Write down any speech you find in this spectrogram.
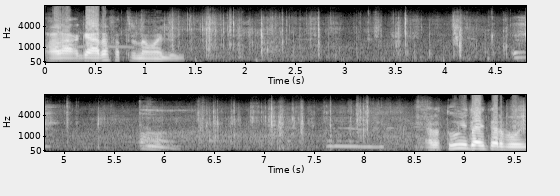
আর আগে আরও পাত্র নামাই লই। আর তুমি দাইতার বই।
